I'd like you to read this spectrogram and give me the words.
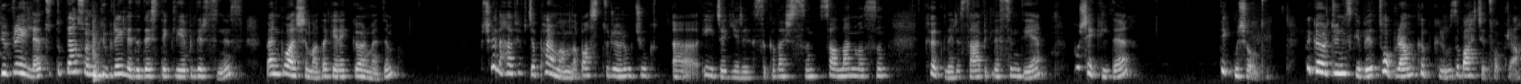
Gübreyle tuttuktan sonra gübreyle de destekleyebilirsiniz. Ben bu aşamada gerek görmedim. Şöyle hafifçe parmağımla bastırıyorum çünkü e, iyice yeri sıkılaşsın, sallanmasın, kökleri sabitlesin diye. Bu şekilde dikmiş oldum. Ve gördüğünüz gibi toprağım kıpkırmızı bahçe toprağı.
